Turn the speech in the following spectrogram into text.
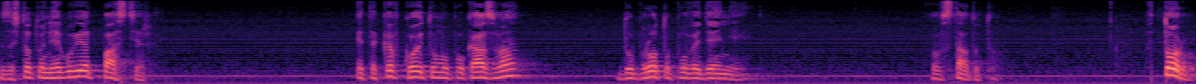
защото неговият пастир е такъв, който му показва доброто поведение – в стадото. Второ,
